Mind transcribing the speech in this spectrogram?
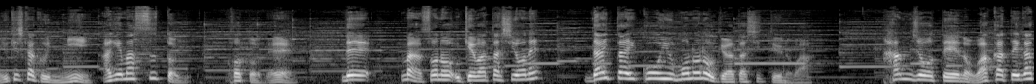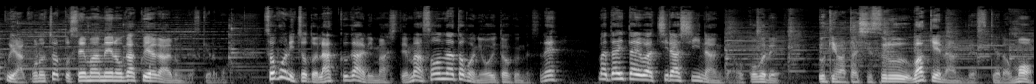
雪下くんにあげますということで、で、まあその受け渡しをね、大体こういうものの受け渡しっていうのは、繁盛亭の若手楽屋、このちょっと狭めの楽屋があるんですけども、そこにちょっとラックがありまして、まあそんなとこに置いとくんですね。まあ大体はチラシなんかをここで受け渡しするわけなんですけども、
